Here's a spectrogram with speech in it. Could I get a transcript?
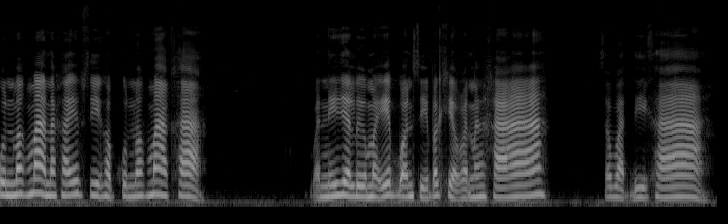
คุณมากๆนะคะ FC ขอบคุณมากๆค่ะ วันนี้อย่าลืมมาเอฟบอลสีป้าเขียวกันนะคะ สวัสดีค่ะ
